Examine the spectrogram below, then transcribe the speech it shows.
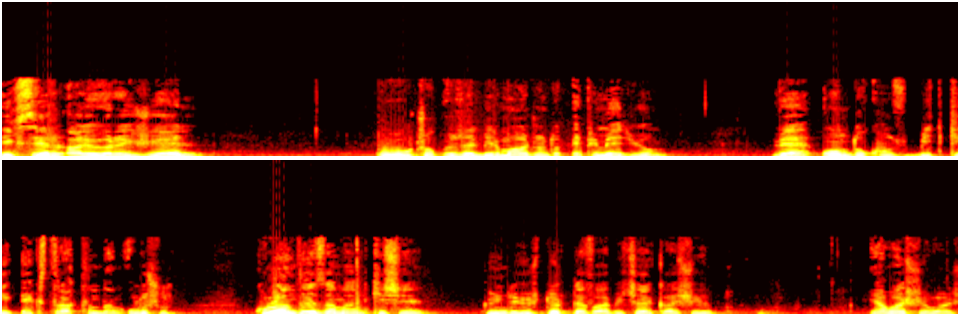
İksir aloe vera jel bu çok özel bir macundur. Epimedium ve 19 bitki ekstraktından oluşur. Kullandığı zaman kişi günde 3-4 defa bir çay kaşığı yavaş yavaş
